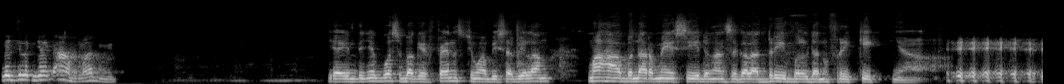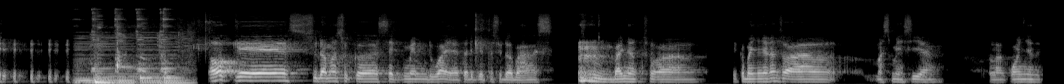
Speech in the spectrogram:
nggak jelek-jelek amat gitu. Ya intinya gue sebagai fans cuma bisa bilang maha benar Messi dengan segala dribble dan free kicknya. Oke, sudah masuk ke segmen 2 ya. Tadi kita sudah bahas banyak soal, ya kebanyakan soal Mas Messi ya. Kelakuannya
